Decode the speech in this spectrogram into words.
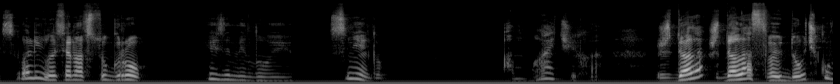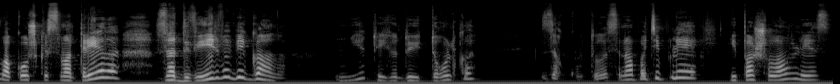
Свалилась она в сугроб и замело ее снегом. А мачеха ждала, ждала свою дочку, в окошко смотрела, за дверь выбегала. Нет ее, да и только. Закуталась она потеплее и пошла в лес.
